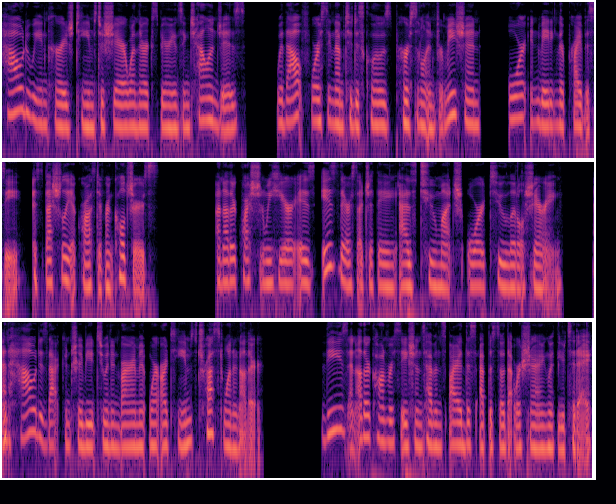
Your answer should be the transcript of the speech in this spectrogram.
How do we encourage teams to share when they're experiencing challenges without forcing them to disclose personal information or invading their privacy, especially across different cultures? Another question we hear is Is there such a thing as too much or too little sharing? And how does that contribute to an environment where our teams trust one another? These and other conversations have inspired this episode that we're sharing with you today.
